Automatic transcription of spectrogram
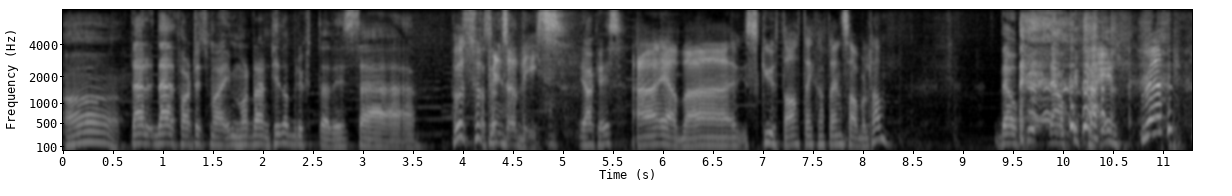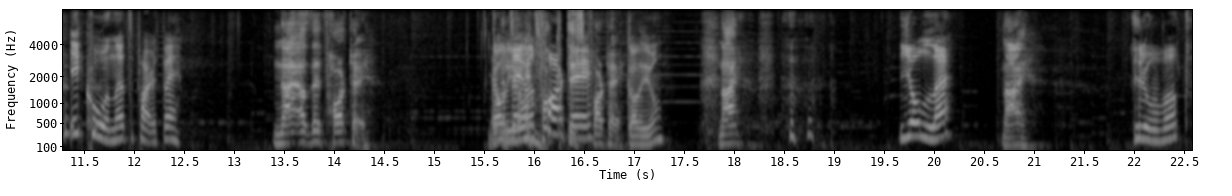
ah. Det er, det er et fartøy som er, i moderne tid har brukt eh, disse altså, Prince of these? Ja, Chris? Eh, er det skuta til Kaptein Sabeltann? Det er jo ikke, det er jo ikke feil. Rep ikonet til Pirate Bay. Nei, altså, det er et fartøy. Ja, men det er jo et Faktisk fartøy. fartøy. Gallion. Nei. Jolle. Nei. Robot.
